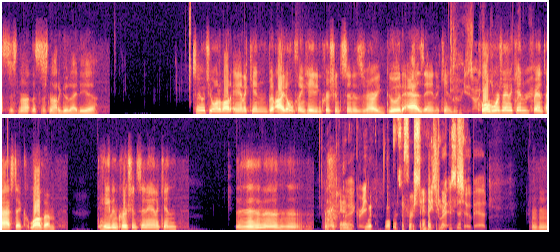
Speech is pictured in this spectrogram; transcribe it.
This is not. This is not a good idea. Say what you want about Anakin, but I don't think Hayden Christensen is very good as Anakin. He's not a Clone Wars Anakin, fantastic, love him. Hayden Christensen Anakin, Anakin? I agree. What, what was the first Anakin? He's written so bad. hmm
